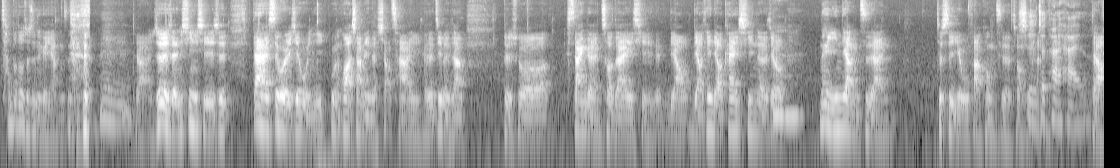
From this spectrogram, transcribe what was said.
差不多都是那个样子，嗯，对啊。就是人性其实是，但还是会有一些文艺文化上面的小差异。可是基本上，比如说三个人凑在一起聊聊天聊开心了，就、嗯、那个音量自然。就是一个无法控制的状态，是就太嗨了。对啊，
